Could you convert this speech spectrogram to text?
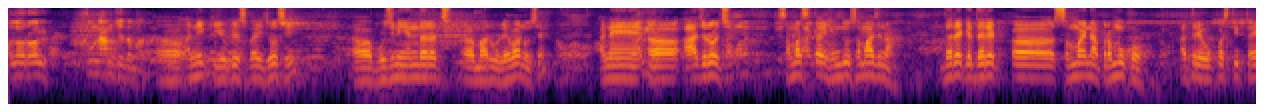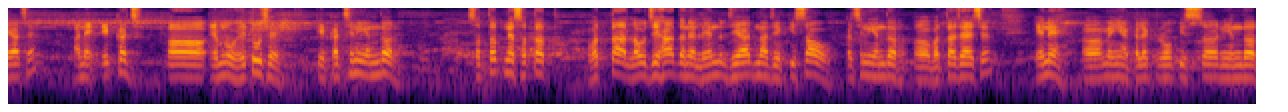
Hello roll. શું નામ છે તમારું? અનિક યોગેશભાઈ જોશી. ભુજની અંદર જ મારું રહેવાનું છે. અને આજરોજ સમસ્ત હિન્દુ સમાજના દરેકે દરેક સમયના પ્રમુખો અત્રે ઉપસ્થિત થયા છે. અને એક જ એમનો હેતુ છે કે કચ્છની અંદર સતત ને સતત વધતા લવ જેહાદ અને લેન્ડ જેહાદના જે કિસ્સાઓ કચ્છની અંદર વધતા જાય છે. એને અમે અહીંયા કલેક્ટર ઓફિસની અંદર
